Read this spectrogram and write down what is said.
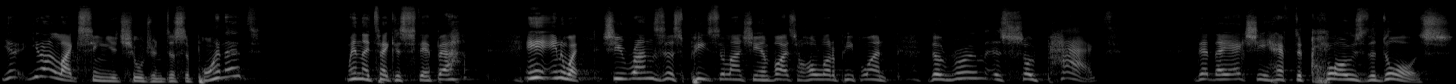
you, you don't like seeing your children disappointed when they take a step out. Anyway, she runs this pizza lunch. She invites a whole lot of people in. The room is so packed that they actually have to close the doors.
